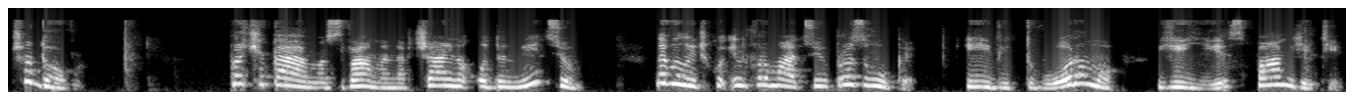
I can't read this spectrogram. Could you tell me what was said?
Чудово. Прочитаємо з вами навчальну одиницю, невеличку інформацію про звуки і відтворимо її з пам'яті.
